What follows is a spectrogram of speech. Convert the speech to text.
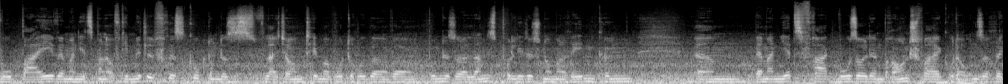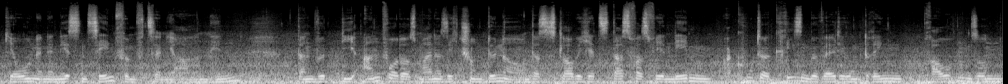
wobei, wenn man jetzt mal auf die Mittelfrist guckt, und das ist vielleicht auch ein Thema, wo darüber wir bundes- oder landespolitisch nochmal reden können, ähm, wenn man jetzt fragt, wo soll denn Braunschweig oder unsere Region in den nächsten 10, 15 Jahren hin, dann wird die Antwort aus meiner Sicht schon dünner. Und das ist, glaube ich, jetzt das, was wir neben akuter Krisenbewältigung dringend brauchen, so ein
